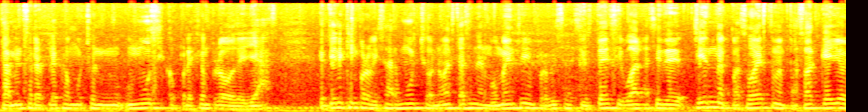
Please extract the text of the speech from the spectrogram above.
también se refleja mucho en un músico, por ejemplo, de jazz, que tiene que improvisar mucho, ¿no? Estás en el momento y improvisas. Si ustedes igual, así de, sí, me pasó esto, me pasó aquello.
